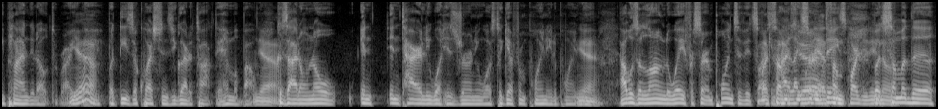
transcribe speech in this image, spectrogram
he planned it out the right Yeah. way. But these are questions you got to talk to him about. Yeah. Because I don't know in, entirely what his journey was to get from point A to point Yeah. B. I was along the way for certain points of it, so I can some- highlight yeah, certain yeah, things. part but know. some of the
